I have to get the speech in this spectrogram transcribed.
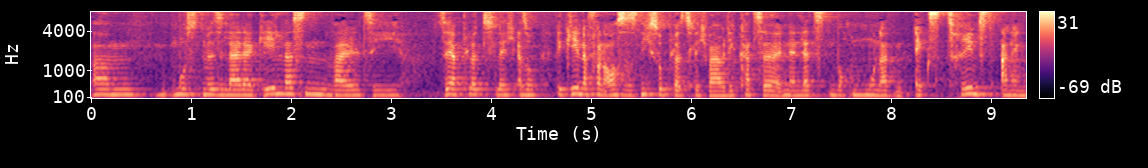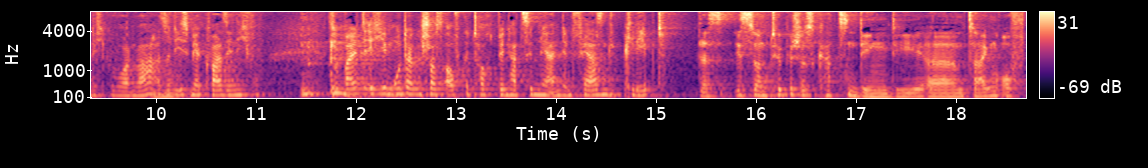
ähm, mussten wir sie leider gehen lassen, weil sie sehr plötzlich, also wir gehen davon aus, dass es nicht so plötzlich war, aber die Katze in den letzten Wochen und Monaten extremst anhänglich geworden war. Also mhm. die ist mir quasi nicht, sobald ich im Untergeschoss aufgetaucht bin, hat sie mir an den Fersen geklebt. Das ist so ein typisches Katzending. Die äh, zeigen oft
